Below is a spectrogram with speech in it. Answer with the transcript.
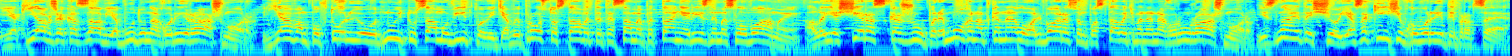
як я вже казав, я буду на горі Рашмор. Я вам повторюю одну і ту саму відповідь, а ви просто ставите те саме питання різними словами. Але я ще раз скажу: перемога над Канело Альваресом поставить мене на гору Рашмор. І знаєте що? Я закінчив говорити про це.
